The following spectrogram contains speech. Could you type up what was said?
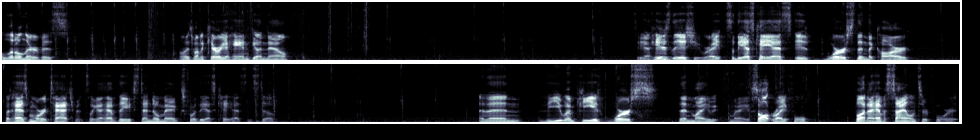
A little nervous. Always want to carry a handgun now. So yeah, here's the issue, right? So the SKS is worse than the Kar, but has more attachments. Like I have the extendo mags for the SKS and stuff. And then the UMP is worse than my my assault rifle, but I have a silencer for it.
